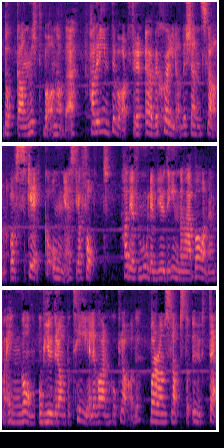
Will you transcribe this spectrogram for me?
dockan mitt barn hade. Hade det inte varit för den översköljande känslan av skräck och ångest jag fått hade jag förmodligen bjudit in de här barnen på en gång och bjudit dem på te eller varm choklad. Bara de slapp stå ute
